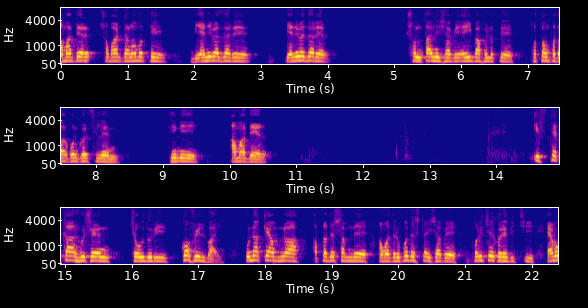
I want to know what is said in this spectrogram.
আমাদের সবার জানা মতে বিয়ানীবাজারে বিয়ানীবাজারের সন্তান হিসাবে এই বাফেলোতে প্রথম পদার্পণ করেছিলেন। তিনি আমাদের ইফতেকার হোসেন চৌধুরী কফিল ভাই। ওনাকে আমরা আপনাদের সামনে আমাদের উপদেষ্টা হিসাবে পরিচয় করে দিচ্ছি এবং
